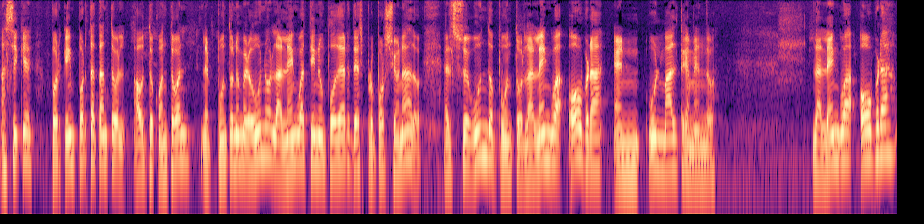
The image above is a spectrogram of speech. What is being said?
Así que, ¿por qué importa tanto el autocontrol? El punto número uno, la lengua tiene un poder desproporcionado. El segundo punto, la lengua obra en un mal tremendo. La lengua obra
